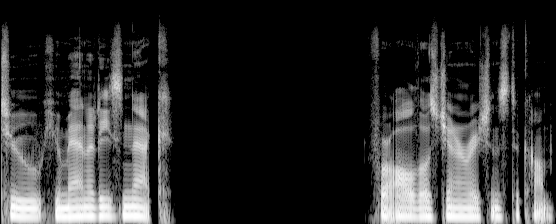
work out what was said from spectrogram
to humanity's neck for all those generations to come.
